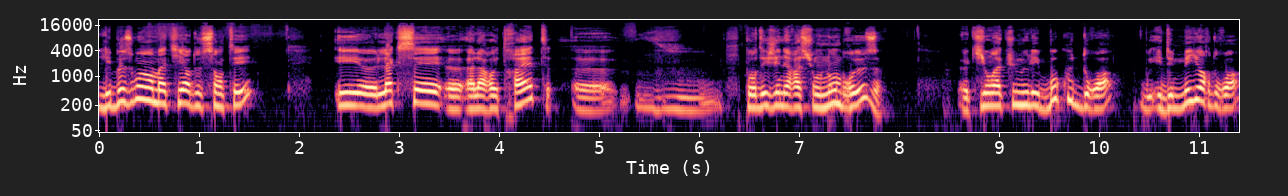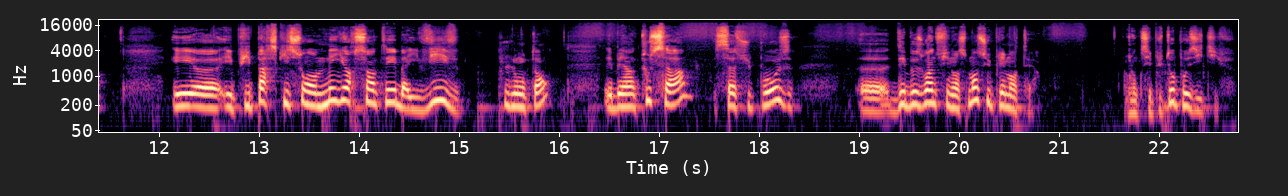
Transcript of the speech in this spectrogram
les besoins en matière de santé et euh, l'accès euh, à la retraite pour des générations nombreuses qui ont accumulé beaucoup de droits et de meilleurs droits. Et, puis parce qu'ils sont en meilleure santé, bah, ils vivent plus longtemps. Eh bien, tout ça, ça suppose des besoins de financement supplémentaires. Donc c'est plutôt positif.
